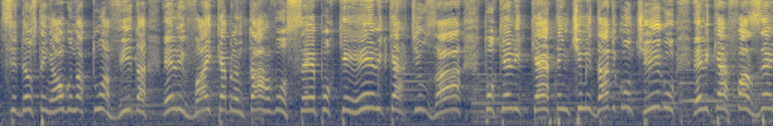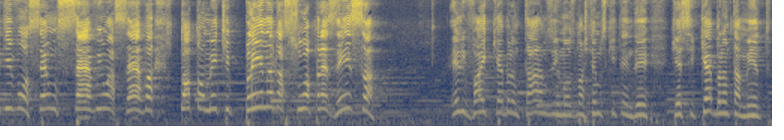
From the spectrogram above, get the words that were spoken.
se Deus tem algo na tua vida, Ele vai quebrantar você, porque Ele ele quer te usar, porque Ele quer ter intimidade contigo, Ele quer fazer de você um servo e uma serva totalmente plena da Sua presença. Ele vai quebrantar-nos, irmãos. Nós temos que entender que esse quebrantamento,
